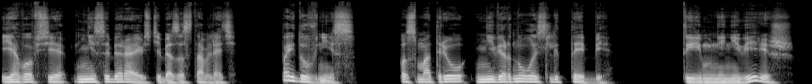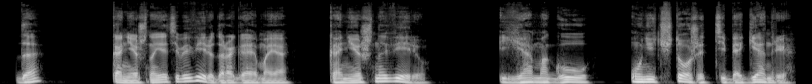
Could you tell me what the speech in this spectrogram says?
«Я вовсе не собираюсь тебя заставлять. Пойду вниз. Посмотрю, не вернулась ли Тебби. Ты мне не веришь, да?» «Конечно, я тебе верю, дорогая моя. Конечно, верю. Я могу уничтожить тебя, Генри».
